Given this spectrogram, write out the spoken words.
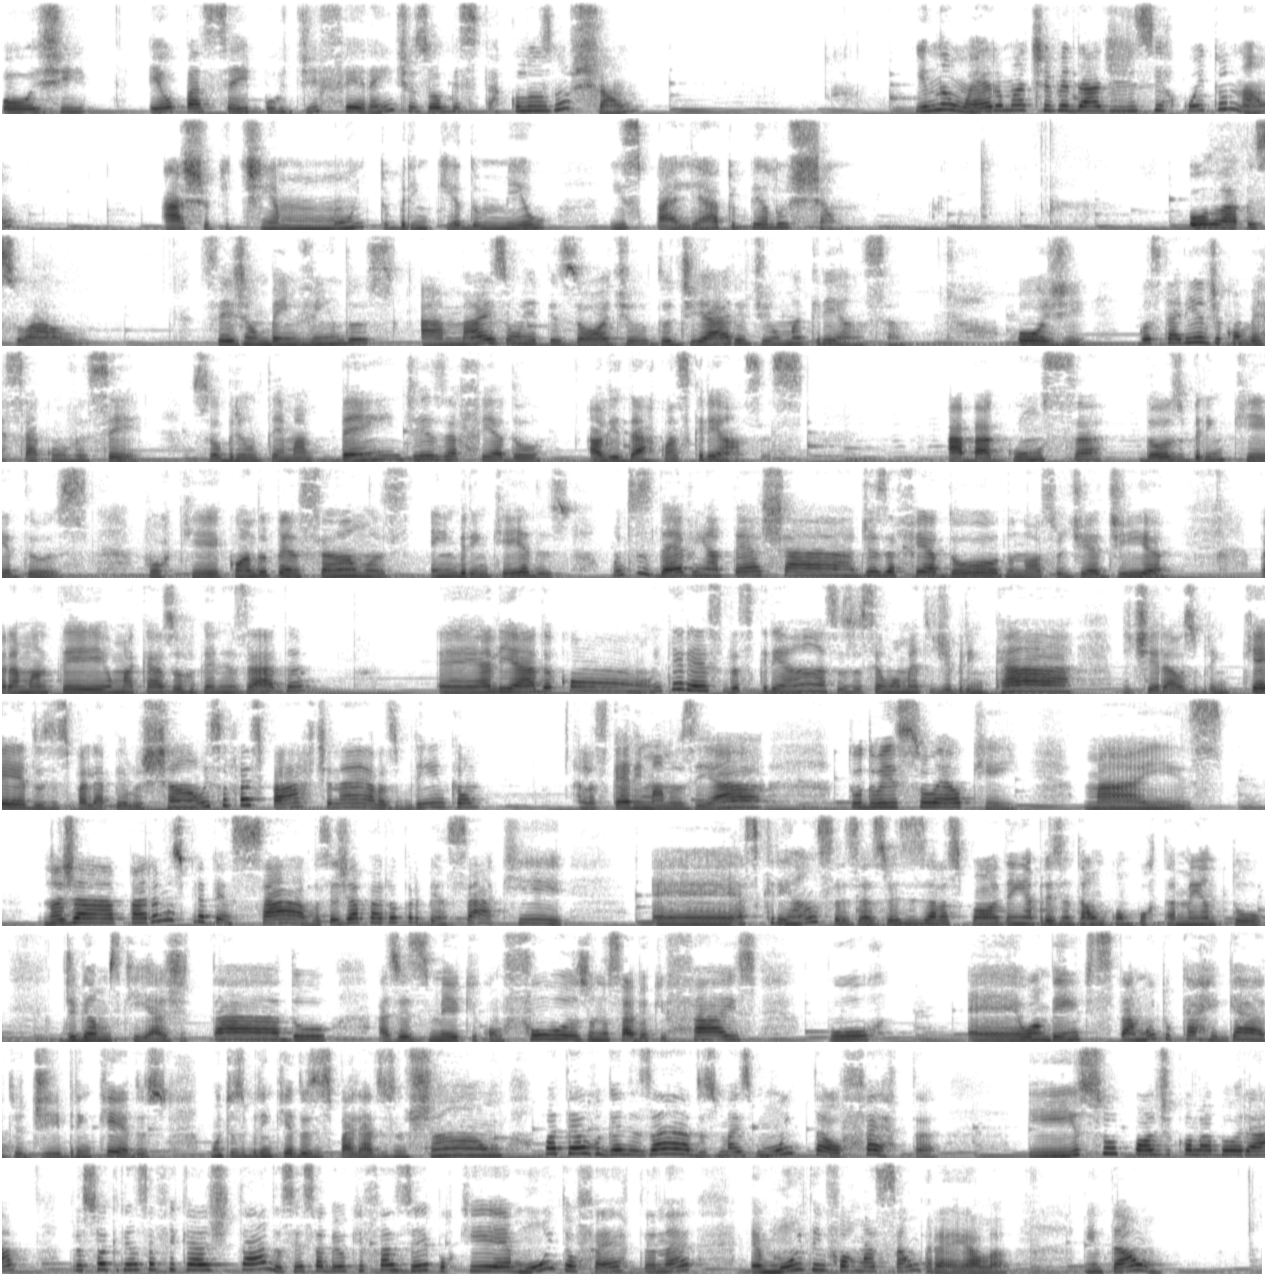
hoje eu passei por diferentes obstáculos no chão. E não era uma atividade de circuito, não. Acho que tinha muito brinquedo meu espalhado pelo chão. Olá, pessoal! Sejam bem-vindos a mais um episódio do Diário de uma Criança. Hoje gostaria de conversar com você sobre um tema bem desafiador ao lidar com as crianças: a bagunça dos brinquedos. Porque quando pensamos em brinquedos, muitos devem até achar desafiador no nosso dia a dia para manter uma casa organizada, é, aliada com interesse das crianças, o seu momento de brincar, de tirar os brinquedos, espalhar pelo chão, isso faz parte, né? Elas brincam, elas querem manusear, tudo isso é ok. Mas nós já paramos para pensar, você já parou para pensar que é, as crianças, às vezes, elas podem apresentar um comportamento, digamos que agitado, às vezes meio que confuso, não sabe o que faz, por é, o ambiente está muito carregado de brinquedos, muitos brinquedos espalhados no chão, ou até organizados, mas muita oferta. E isso pode colaborar para sua criança ficar agitada, sem saber o que fazer, porque é muita oferta, né? É muita informação para ela. Então,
